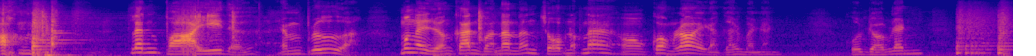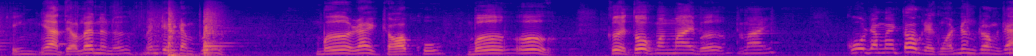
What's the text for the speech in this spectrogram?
อ๋อเล่นไปเถอะน้ำเปลือมึงไอ้เรื่องกันแบบนั้นนั้นจบนักหน้าอ๋อกล้องร้อยนะเกินแบบนั้นกูจบเล่นจริงเนี่ยเดี๋ยวเล่นนะเนอะมันจะน้ำเปลือ เบอร์ได้จอบกูเบอร์เออเคยโตกมั้งไหมเบอร์ไม่กูจะไม่โตกเลยหัวนึ่งรองแจ้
